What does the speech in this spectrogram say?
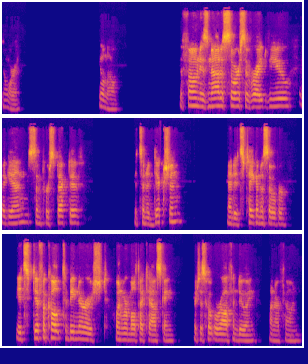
Don't worry. You'll know. The phone is not a source of right view. Again, some perspective it's an addiction and it's taken us over. It's difficult to be nourished when we're multitasking, which is what we're often doing on our phone.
